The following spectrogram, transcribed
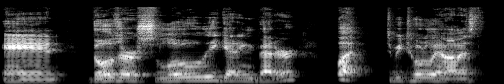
And those are slowly getting better, but to be totally honest,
